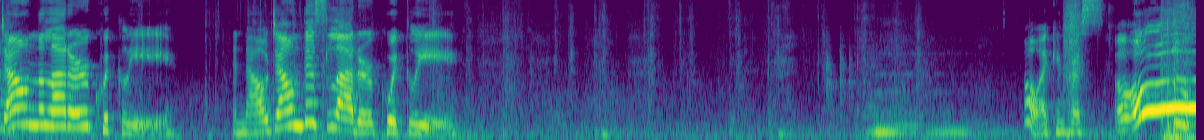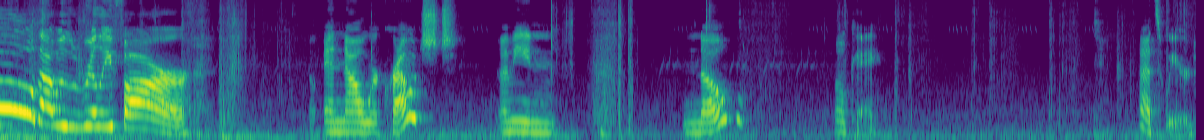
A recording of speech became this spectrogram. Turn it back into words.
Down the ladder quickly. And now down this ladder quickly. Oh, I can press... Oh, oh, that was really far. And now we're crouched? I mean, no? Okay. That's weird.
